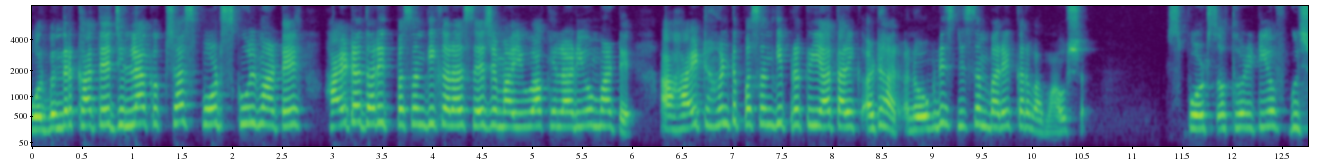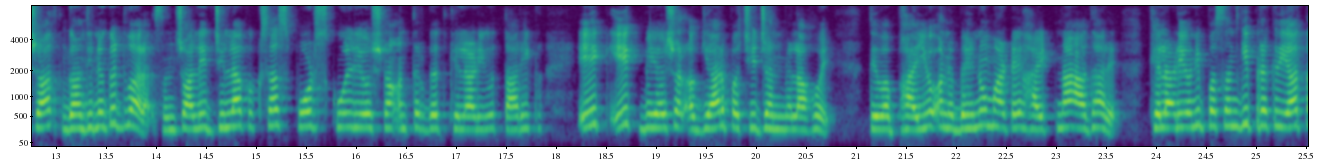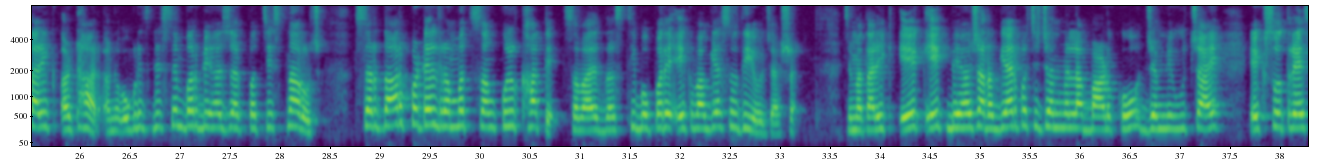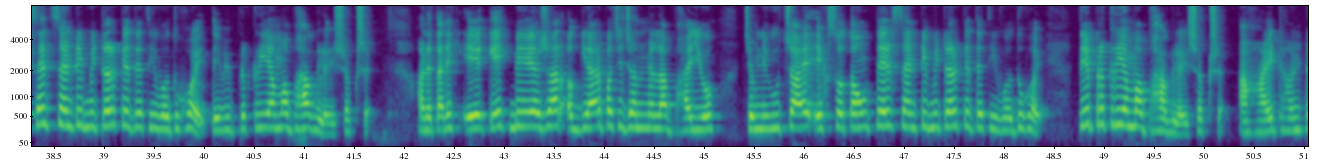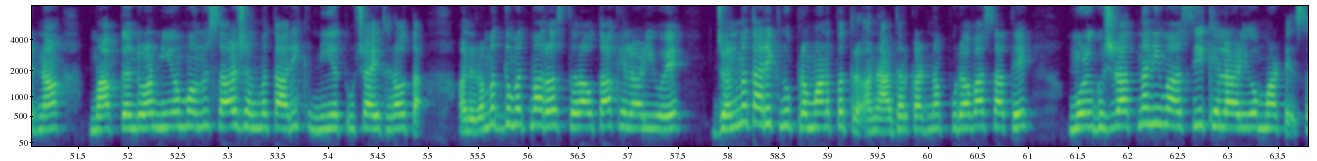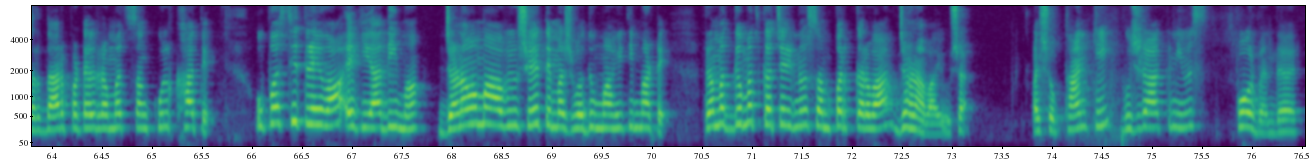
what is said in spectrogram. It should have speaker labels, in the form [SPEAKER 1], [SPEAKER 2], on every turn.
[SPEAKER 1] પોરબંદર ખાતે જિલ્લા કક્ષા સ્પોર્ટ્સ સ્કૂલ માટે હાઇટ આધારિત પસંદગી કરાશે, જેમાં યુવા ખેલાડીઓ માટે આ હાઇટ હન્ટ પસંદગી પ્રક્રિયા તારીખ અઢાર અને ઓગણીસ ડિસેમ્બરે કરવામાં આવશે. Sports authority of Gujarat Gandhinagar દ્વારા સંચાલિત જિલ્લા કક્ષા સ્પોર્ટ્સ સ્કૂલ યોજના અંતર્ગત ખેલાડીઓ તારીખ એક એક બે હજાર અગિયાર પછી જન્મેલા હોય, તેવા ભાઈઓ અને બહેનો માટે હાઇટના આધારે ખેલાડીઓની પસંદગી પ્રક્રિયા તારીખ અઢાર અને ઓગણીસ ડિસેમ્બર બે હજાર પચીસના રોજ સરદાર પટેલ રમત સંકુલ ખાતે સવારે દસથી બપોરે એક વાગ્યા સુધી યોજાશે. જેમાં તારીખ એક એક બે હજાર અગિયાર પછી જન્મેલા બાળકો જેમની ઊંચાઈ એકસો ત્રેસઠ સેન્ટીમીટર કે તેથી વધુ હોય તેવી પ્રક્રિયામાં ભાગ લઈ શકશે. અને તારીખ એક એક બે હજાર અગિયાર પછી જન્મેલા ભાઈઓ જેમની ઊંચાઈ એકસો તોતેર સેન્ટીમીટર કે તેથી વધુ હોય તે પ્રક્રિયામાં ભાગ લઈ શકશે. આ હાઇટ હન્ટના માપદંડો નિયમો અનુસાર જન્મ તારીખ નિયત ઊંચાઈ ધરાવતા અને રમતગમતમાં રસ ધરાવતા ખેલાડીઓએ જન્મ તારીખનું પ્રમાણપત્ર અને આધાર કાર્ડના પુરાવા સાથે મૂળ ગુજરાતના નિવાસી ખેલાડીઓ માટે સરદાર પટેલ રમત સંકુલ ખાતે ઉપસ્થિત રહેવા એક યાદીમાં જણાવવામાં આવ્યું છે તેમજ વધુ માહિતી માટે રમતગમત કચેરીનો સંપર્ક કરવા જણાવાયું છે. અશોક થાનકી, ગુજરાત ન્યૂઝ પોરબંદર.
